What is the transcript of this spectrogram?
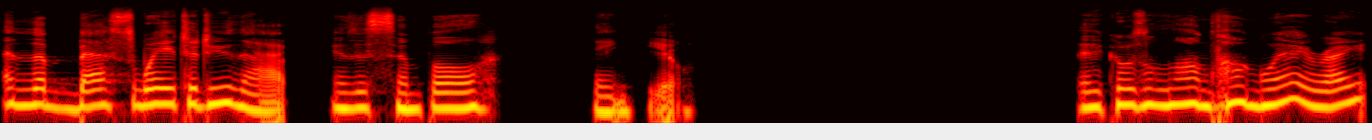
And the best way to do that is a simple thank you it goes a long, long way, right?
